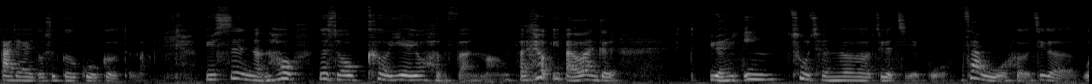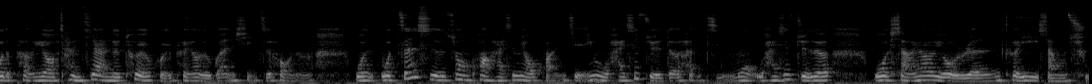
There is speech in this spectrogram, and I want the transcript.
大家也都是各过各的嘛。于是呢，然后那时候课业又很繁忙，反正有一百万个原因促成了这个结果。在我和这个我的朋友很自然的退回朋友的关系之后呢，我我真实的状况还是没有缓解，因为我还是觉得很寂寞，我还是觉得我想要有人可以相处。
